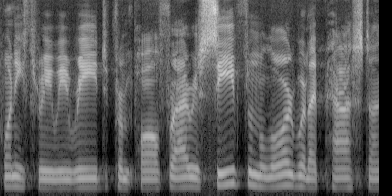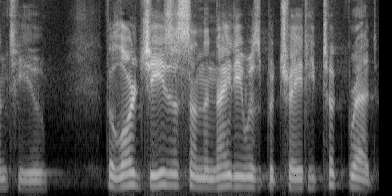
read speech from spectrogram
23, we read from Paul For I received from the Lord what I passed on to you. The Lord Jesus, on the night he was betrayed, he took bread.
